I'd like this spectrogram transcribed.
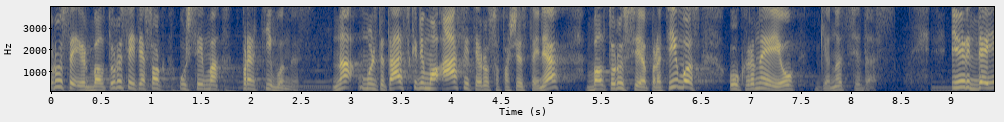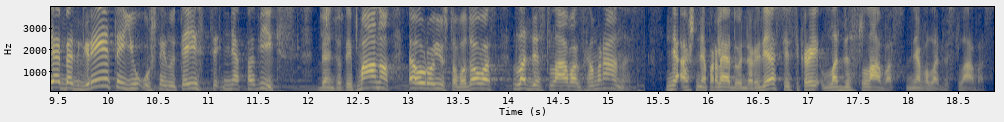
Rusai ir Baltarusiai tiesiog užseima pratybomis. Na, multitaskinimo asai tai rusų fašistai, ne? Baltarusija pratybos, Ukraina jau genocidas. Ir dėja, bet greitai jų už tai nuteisti nepavyks. Bent jau taip mano Eurojusto vadovas Ladislavas Hamranas. Ne, aš nepraleidau neradės, jis tikrai Ladislavas, ne Vladislavas.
